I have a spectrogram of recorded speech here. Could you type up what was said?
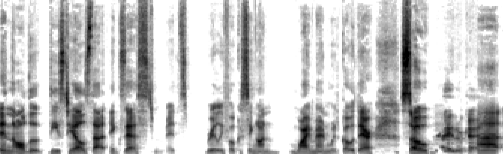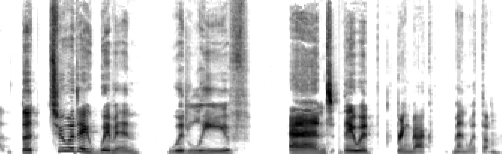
in all the these tales that exist, it's really focusing on why men would go there. So, right, okay. Uh, the Tuatha women would leave, and they would bring back men with them.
